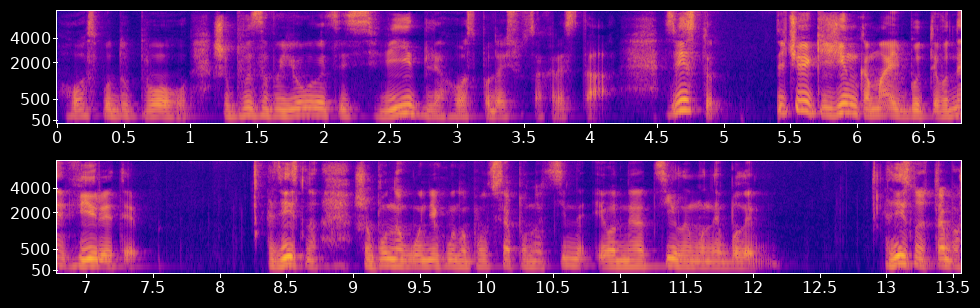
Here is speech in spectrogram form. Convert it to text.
Господу Богу, щоб ви завойовували цей світ для Господа Ісуса Христа. Звісно, і чоловік і жінка мають бути в одне вірити. Звісно, щоб у них воно було все повноцінне і одне цілим вони були. Звісно, треба е,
